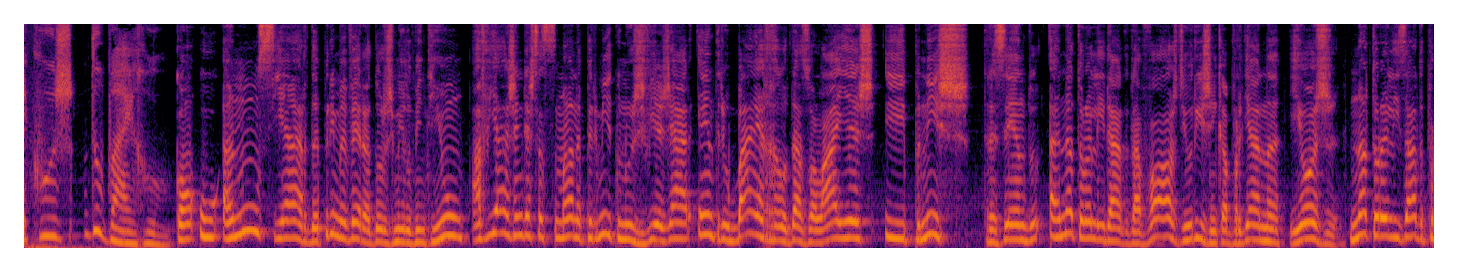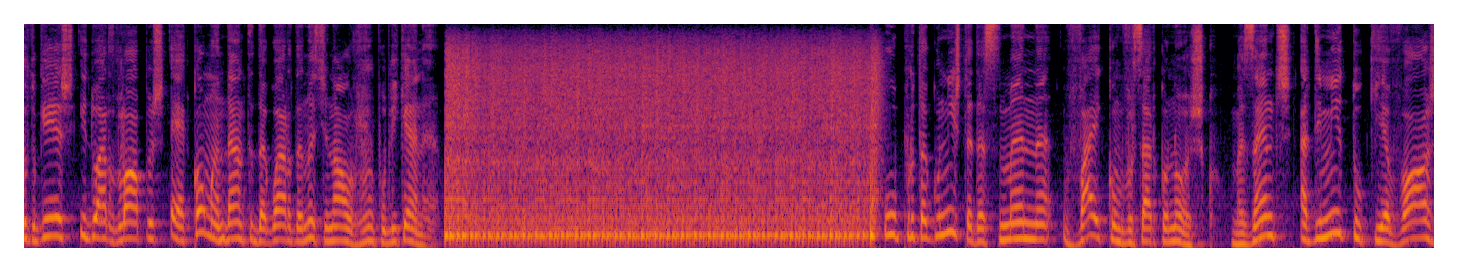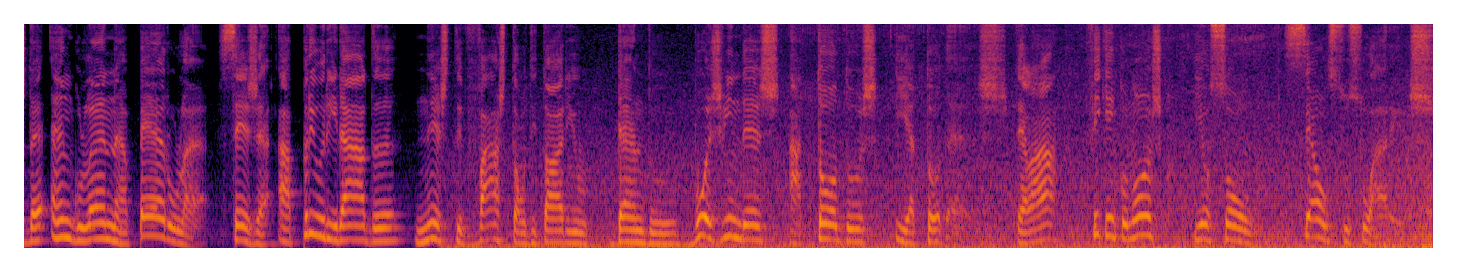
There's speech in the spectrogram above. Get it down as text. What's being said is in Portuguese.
Ecos do Bairro. Com o anunciar da primavera 2021, a viagem desta semana permite-nos viajar entre o bairro das Olaias e Peniche, trazendo a naturalidade da voz de origem cabo-verdiana e hoje, naturalizado português, Eduardo Lopes é comandante da Guarda Nacional Republicana. O protagonista da semana vai conversar conosco, mas antes admito que a voz da angolana Pérola seja a prioridade neste vasto auditório, dando boas-vindas a todos e a todas. Até lá, fiquem conosco e eu sou Celso Soares.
